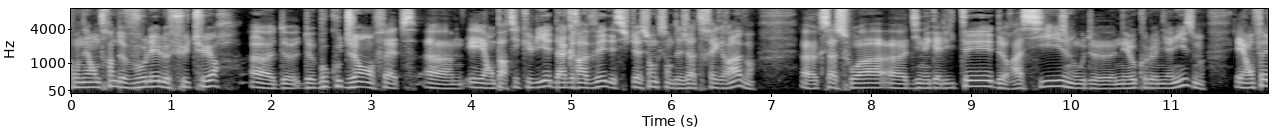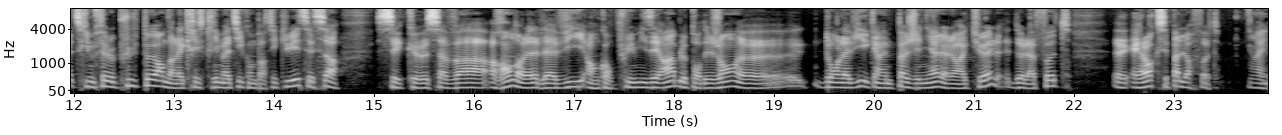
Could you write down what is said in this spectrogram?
qu'on est en train de voler le futur euh, de, beaucoup de gens en fait, Euh, et en particulier d'aggraver des situations qui sont déjà très graves, euh, que ça soit d'inégalité, de racisme ou de néocolonialisme. Et en fait, ce qui me fait le plus peur dans la crise climatique en particulier, c'est ça, c'est que ça va rendre la, la vie encore plus misérable pour des gens dont la vie est quand même pas géniale à l'heure actuelle, de la faute, et alors que c'est pas de leur faute. Ouais.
